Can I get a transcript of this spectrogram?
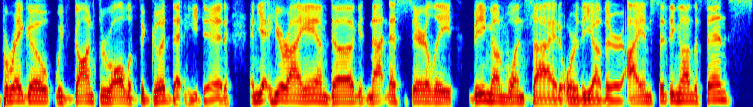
Borrego, we've gone through all of the good that he did. And yet here I am, Doug, not necessarily being on one side or the other. I am sitting on the fence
